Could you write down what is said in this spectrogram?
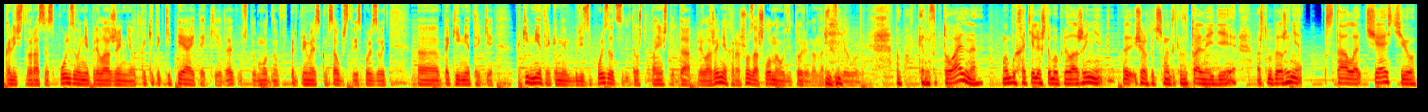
количество раз использования приложения, вот какие-то KPI такие, да, что модно в предпринимательском сообществе использовать э, такие метрики. Какими метриками будете пользоваться для того, чтобы понять, что да, приложение хорошо зашло на аудиторию, на нашу целевую? Ну, концептуально мы бы хотели, чтобы приложение, еще раз подчеркну, это концептуальная идея, а чтобы приложение стало частью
